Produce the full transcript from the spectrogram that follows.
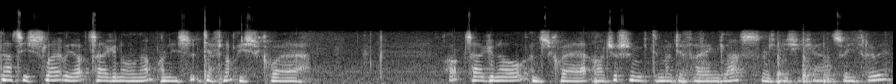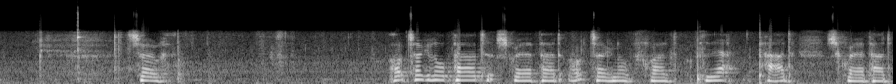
that is slightly octagonal and that one is definitely square. Octagonal and square. I'll just remove the magnifying glass in case you can't see through it. So, octagonal pad, square pad, octagonal pad, pad, square pad.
